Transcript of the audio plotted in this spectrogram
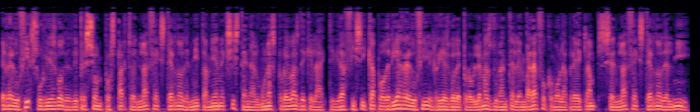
reducir su riesgo de depresión postparto. Enlace externo del NI también existen algunas pruebas de que la actividad física podría reducir el riesgo de problemas durante el embarazo como la preeclampsia. Enlace externo del NI,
